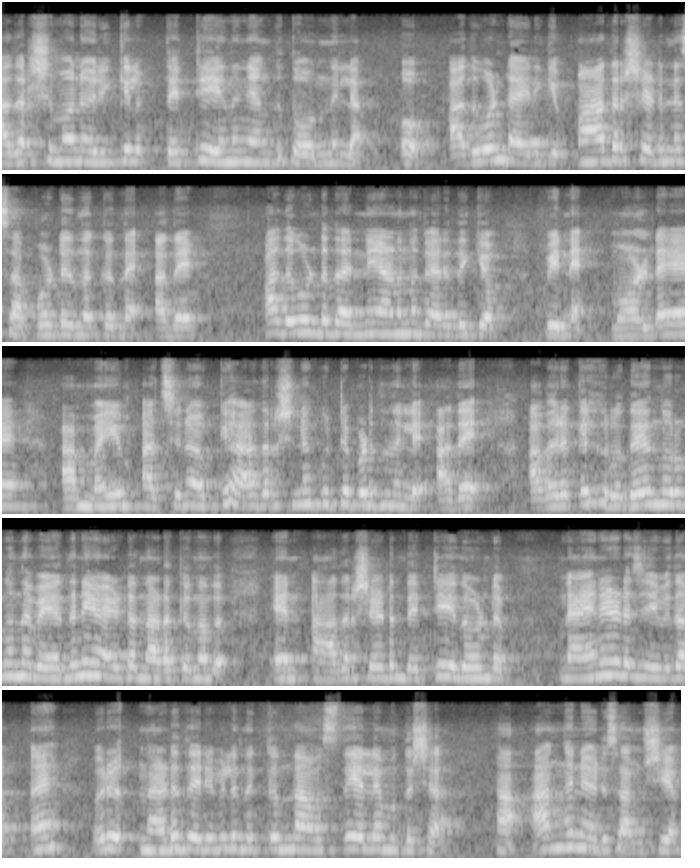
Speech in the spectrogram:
ആദർശമോൻ ഒരിക്കലും തെറ്റ് ഞങ്ങൾക്ക് തോന്നുന്നില്ല. ഓ അതുകൊണ്ടായിരിക്കും ആദർശേട്ടനെ സപ്പോർട്ട് ചെയ്ത് നിൽക്കുന്നത് അതെ അതുകൊണ്ട് തന്നെയാണെന്ന് കരുതിക്കോ. പിന്നെ മോളുടെ അമ്മയും അച്ഛനും ഒക്കെ ആദർശിനെ കുറ്റപ്പെടുത്തുന്നില്ലേ? അതെ അവരൊക്കെ ഹൃദയം നുറുങ്ങുന്ന വേദനയായിട്ട് നടക്കുന്നത്. എൻ ആദർശേട്ടൻ തെറ്റ് ചെയ്തുകൊണ്ട് നയനയുടെ ജീവിതം ഒരു നടുതെരുവിൽ നിൽക്കുന്ന അവസ്ഥയല്ലേ മുത്തശ്ശ? ആ അങ്ങനെ ഒരു സംശയം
